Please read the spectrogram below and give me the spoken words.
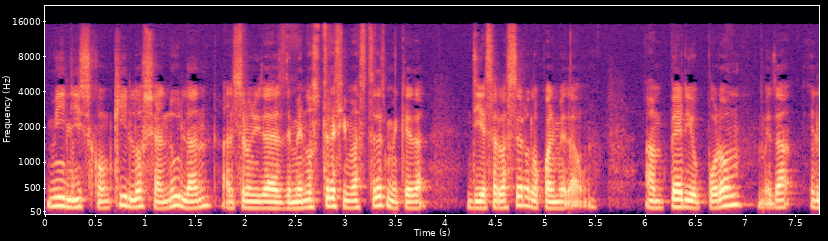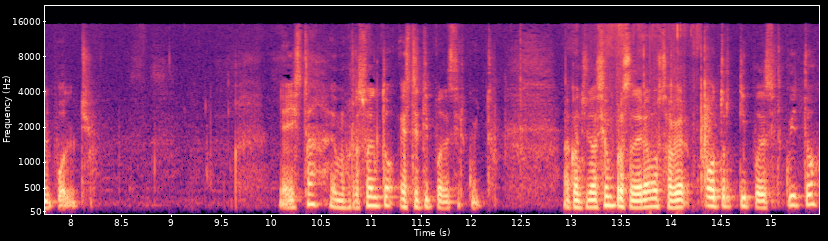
Milis con kilos se anulan al ser unidades de menos 3 y más 3 me queda 10 a la 0, lo cual me da 1. Amperio por ohm me da el voltio. Y ahí está, hemos resuelto este tipo de circuito. A continuación procederemos a ver otro tipo de circuito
